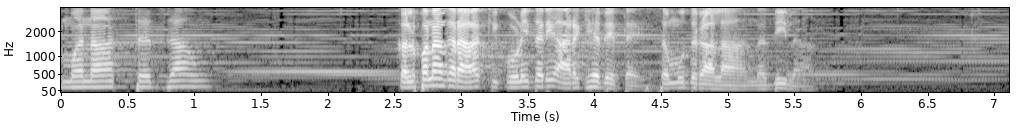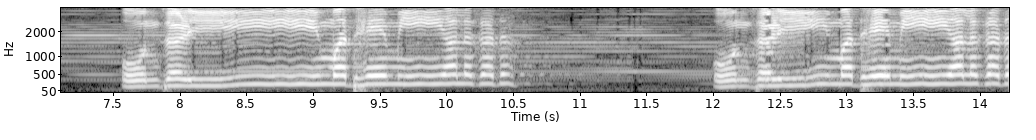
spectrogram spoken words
मनात जाऊ. कल्पना करा की कोणीतरी अर्घ्य देत आहे समुद्राला नदीला. ओंजळी मध्ये मी अलगद. ओंजळी मध्ये मी अलगद.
